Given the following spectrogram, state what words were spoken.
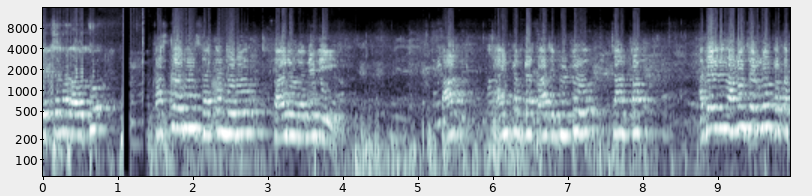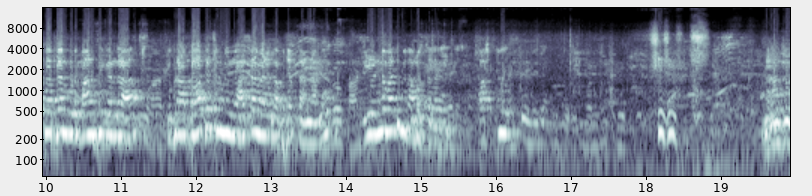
ఏ క్షణం రావచ్చు. ఫస్ట్ ఇయర్ తాడూరు అనేది సాయంకాలం గారు సార్ చెప్పినట్టు చాలా టఫ్ అదేవిధంగా అనవసరం కొంత పెద్దాను కూడా మానసికంగా. ఇప్పుడు ఆ బాధ్యతను మేము అర్థమైన చెప్తాను ఈ రెండు మంది మీరు అనవసరం ఫస్ట్ ఈరోజు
